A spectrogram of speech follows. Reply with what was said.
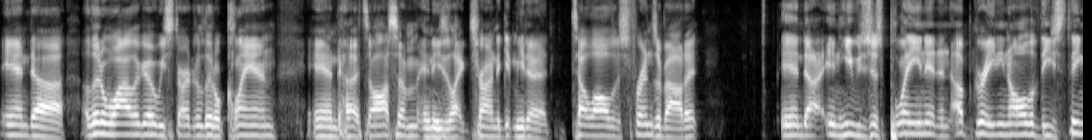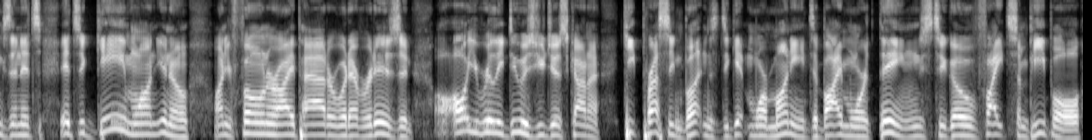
And uh, a little while ago, we started a little clan, and uh, it's awesome. And he's like trying to get me to tell all of his friends about it and uh, and he was just playing it and upgrading all of these things. And it's it's a game on you know on your phone or iPad or whatever it is. And all you really do is you just kind of keep pressing buttons to get more money to buy more things to go fight some people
